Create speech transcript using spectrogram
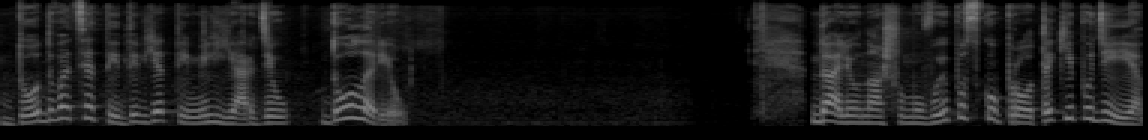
до 29 мільярдів доларів. Далі у нашому випуску про такі події.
